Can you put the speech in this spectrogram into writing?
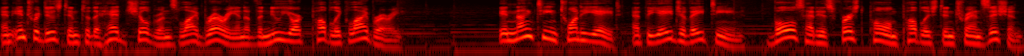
and introduced him to the head children's librarian of the New York Public Library. In 1928, at the age of 18, Bowles had his first poem published in Transition,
